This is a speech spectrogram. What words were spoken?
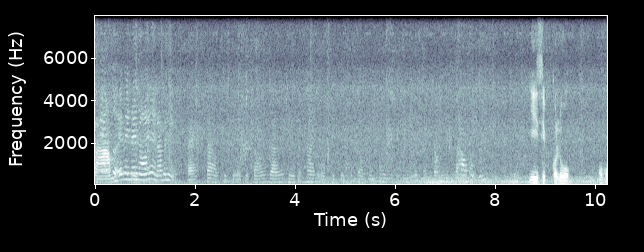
สามไอ้ไม่น้อยๆเนี่ยนะมันนี่แปดเก้าสิบสิบเอ็ดสิบสองสิบสามสิบสี่สิบห้าสิบหกสิบเจ็ดสิบแปดสิบเก้ายี่สิบยี่สิบเอ็ดยี่สิบสองยี่สิบสามสิบยี่สิบกว่าลูก โอ้โห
